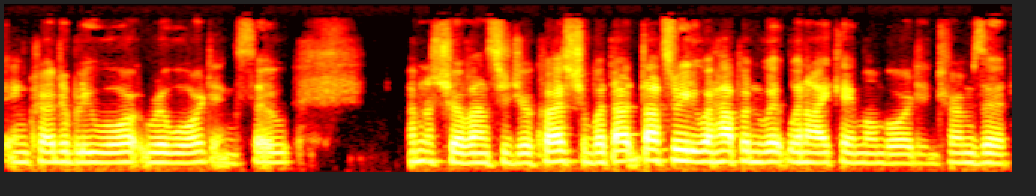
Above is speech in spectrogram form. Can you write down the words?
incredibly war- rewarding. So I'm not sure I've answered your question, but that that's really what happened with, when I came on board in terms of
